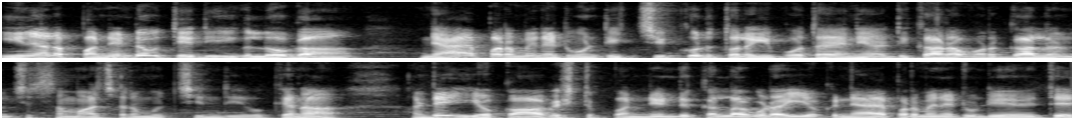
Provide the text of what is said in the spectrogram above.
ఈ నెల పన్నెండవ తేదీలోగా న్యాయపరమైనటువంటి చిక్కులు తొలగిపోతాయని అధికార వర్గాల నుంచి సమాచారం వచ్చింది. ఓకేనా? అంటే ఈ యొక్క ఆగస్టు పన్నెండు కల్లా కూడా ఈ యొక్క న్యాయపరమైనటువంటి ఏవైతే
